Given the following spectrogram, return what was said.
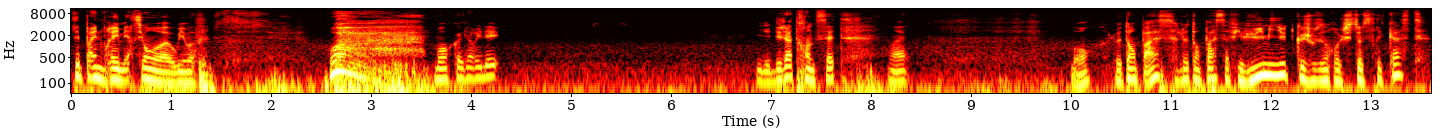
c'est pas une vraie immersion, euh, Wim. Bon, heure il est Il est déjà 37. Ouais. Bon, le temps passe, le temps passe. Ça fait 8 minutes que je vous enregistre ce streetcast.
